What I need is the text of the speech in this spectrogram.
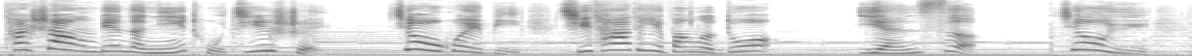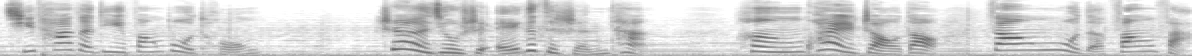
它上边的泥土积水就会比其他地方的多，颜色就与其他的地方不同。这就是 X 神探很快找到赃物的方法。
